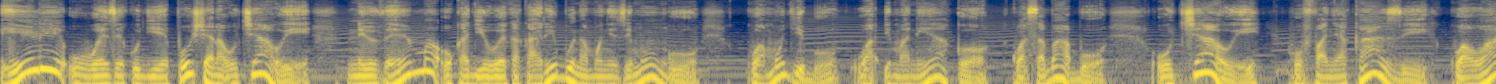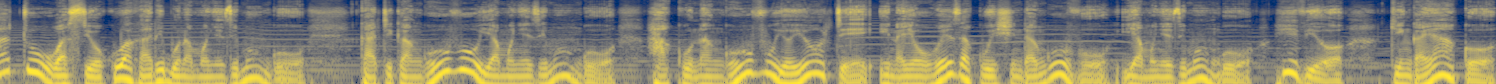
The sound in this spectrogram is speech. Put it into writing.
Ili uweze kujiepusha na uchawi, ni vema ukajiweka karibu na Mwenyezi Mungu kwa mujibu wa imani yako, kwa sababu uchawi hufanya kazi kwa watu wasiokuwa karibu na Mwenyezi Mungu. Katika nguvu ya Mwenyezi Mungu hakuna nguvu yoyote inayoweza kuishinda nguvu ya Mwenyezi Mungu. Hivyo kinga yako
